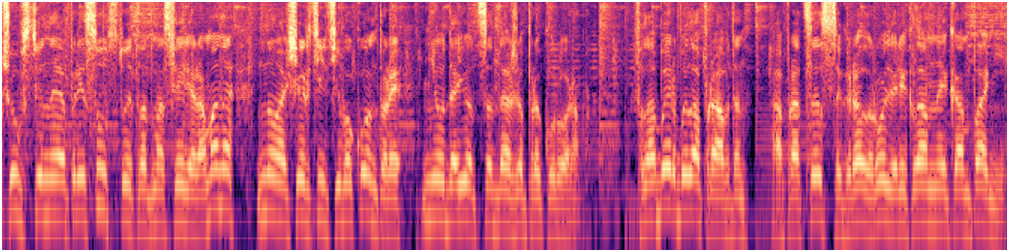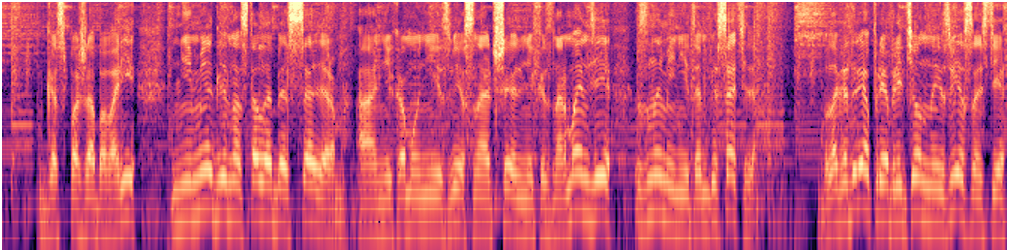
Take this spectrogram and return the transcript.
Чувственное присутствует в атмосфере романа, но очертить его контуры не удается даже прокурорам. Флабер был оправдан, а процесс сыграл роль рекламной кампании – «Госпожа Бавари» немедленно стала бестселлером, а никому неизвестный отшельник из Нормандии – знаменитым писателем. Благодаря приобретенной известности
